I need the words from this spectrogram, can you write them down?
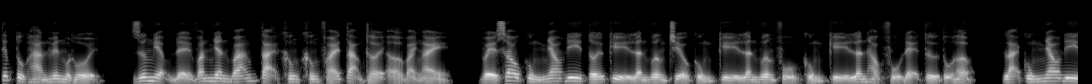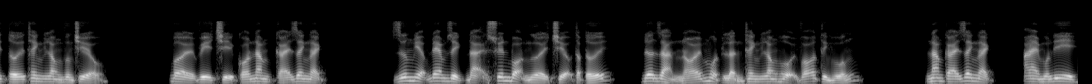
Tiếp tục hàn huyên một hồi, Dương Niệm để văn nhân vãng tại không không phái tạm thời ở vài ngày, về sau cùng nhau đi tới kỳ lân vương triều cùng kỳ lân vương phủ cùng kỳ lân học phủ đệ tử tụ hợp, lại cùng nhau đi tới thanh long vương triều. Bởi vì chỉ có 5 cái danh lạch. Dương Niệm đem dịch đại xuyên bọn người triệu tập tới, đơn giản nói một lần thanh long hội võ tình huống. 5 cái danh lạch, ai muốn đi?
